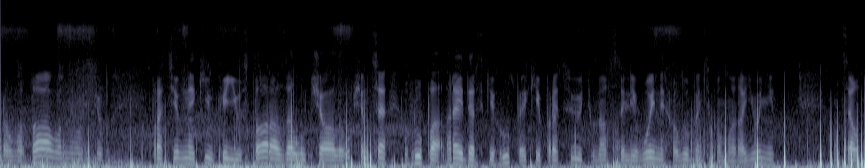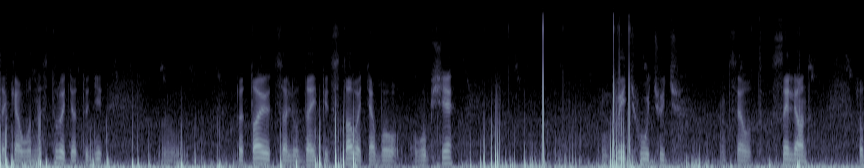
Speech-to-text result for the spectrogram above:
провода, вони ось о, працівників Київстара залучали. В общем, це група, рейдерські групи, які працюють у нас в селі Войниха, Лубенському районі. Оце отаке вони строять, а тоді питаються людей підставити або взагалі вбити хочуть. Оце от селян, щоб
